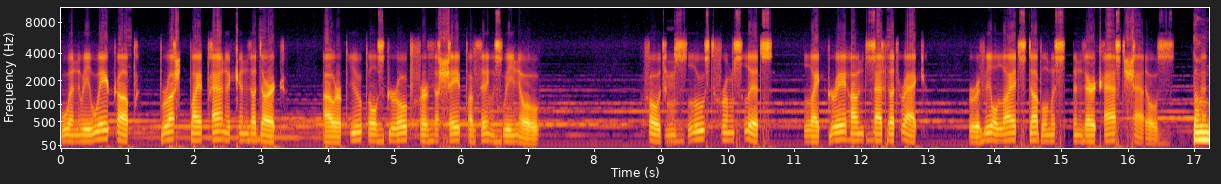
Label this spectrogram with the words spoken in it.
When we wake up, brushed by panic in the dark, our pupils grope for the shape of things we know. Photons loosed from slits, like greyhounds at the track. reveal light's doubleness in their cast shadows。当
